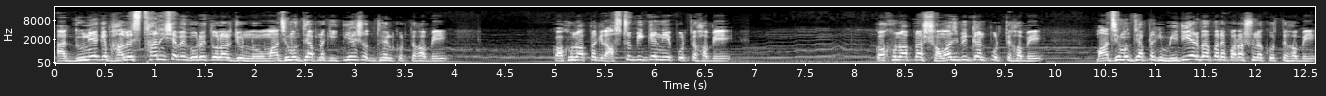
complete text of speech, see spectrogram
আর দুনিয়াকে ভালো স্থান হিসেবে গড়ে তোলার জন্য মাঝে মধ্যে আপনাকে ইতিহাস অধ্যয়ন করতে হবে। কখনো আপনাকে রাষ্ট্রবিজ্ঞান নিয়ে পড়তে হবে। কখনো আপনার সমাজবিজ্ঞান পড়তে হবে। মাঝে মধ্যে আপনাকে মিডিয়ার ব্যাপারে পড়াশোনা করতে হবে।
